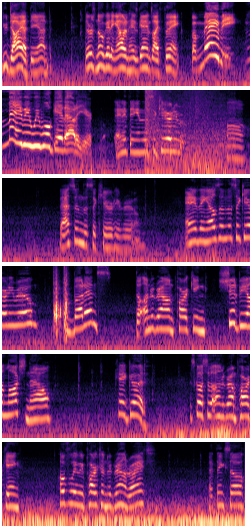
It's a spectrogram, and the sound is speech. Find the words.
you die at the end. There's no getting out in his games, I think. But maybe, maybe we will get out of here. Anything in the security room? Oh. That's in the security room. Anything else in the security room? Buttons? The underground parking should be unlocked now. Okay, good. Let's go to the underground parking. Hopefully we parked underground, right? I think so.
